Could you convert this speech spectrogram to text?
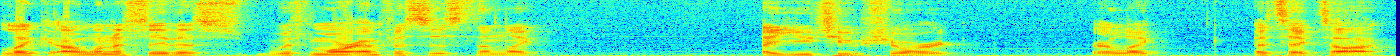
like I want to say this with more emphasis than like a YouTube short or like a TikTok,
